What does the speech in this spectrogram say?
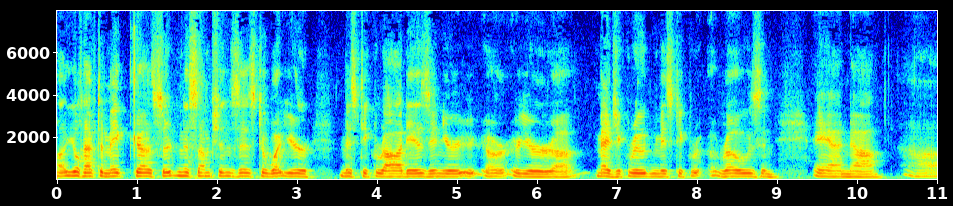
uh, you'll have to make uh, certain assumptions as to what your mystic rod is in your or, or your uh, magic rood and mystic rose and and uh, uh,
